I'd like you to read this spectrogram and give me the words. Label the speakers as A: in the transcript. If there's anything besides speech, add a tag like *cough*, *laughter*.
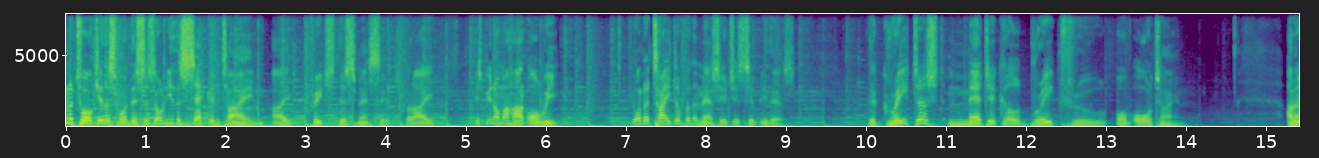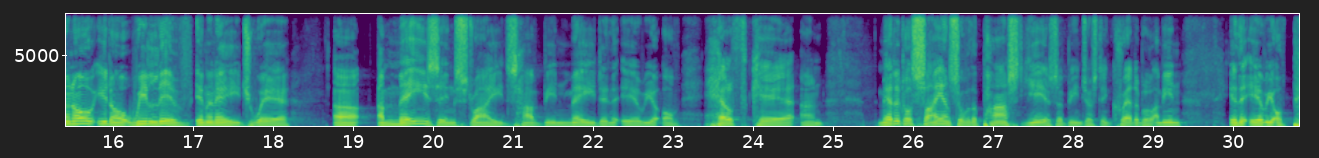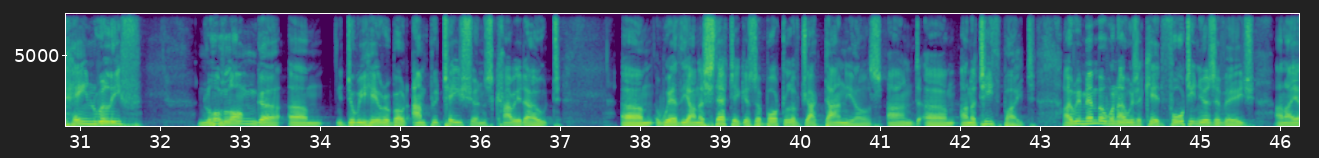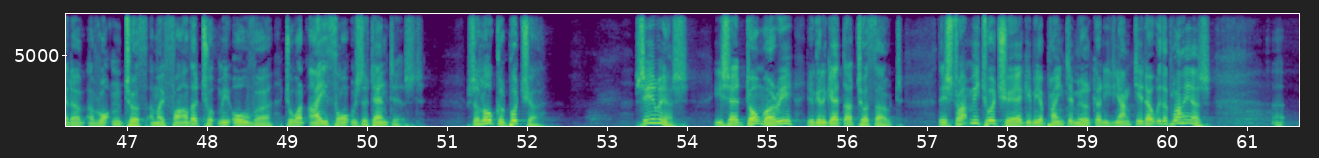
A: Want to talk to you this one. This is only the second time I've preached this message, but I it's been on my heart all week. If you want a title for the message, it's simply this The greatest medical breakthrough of all time. And I know, you know, we live in an age where uh, amazing strides have been made in the area of health care and medical science over the past years have been just incredible. I mean, in the area of pain relief, no longer um, do we hear about amputations carried out um, where the anesthetic is a bottle of Jack Daniels and, um, and a teeth bite. I remember when I was a kid, 14 years of age, and I had a, a rotten tooth, and my father took me over to what I thought was a dentist. It was a local butcher. Serious. He said, Don't worry, you're going to get that tooth out. They strapped me to a chair, gave me a pint of milk, and he yanked it out with the pliers.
